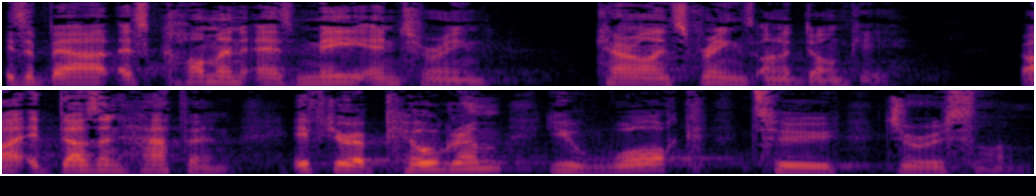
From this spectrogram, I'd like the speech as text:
is about as common as me entering Caroline Springs on a donkey, right? It doesn't happen. If you're a pilgrim, you walk to Jerusalem.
